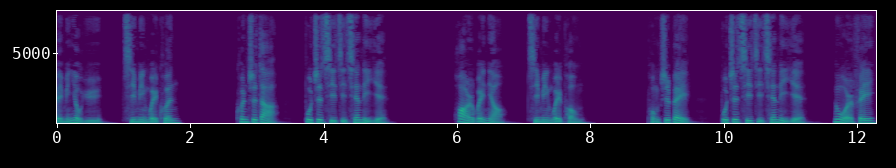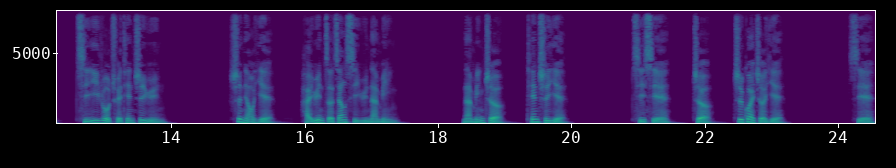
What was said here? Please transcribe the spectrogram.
北冥有鱼，其名为鲲。鲲之大，不知其几千里也。化而为鸟，其名为鹏。鹏之背，不知其几千里也。怒而飞，其翼若垂天之云。是鸟也，海运则将徙于南冥。南冥者，天池也。其谐者，志怪者也。谐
